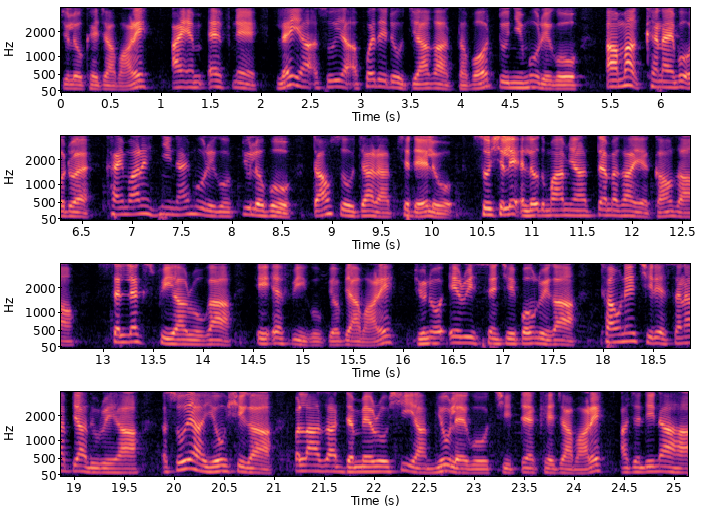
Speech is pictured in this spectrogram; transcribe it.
ပြုလုပ်ခဲ့ကြပါတယ်။ IMF နဲ့လက်ရအစိုးရအဖွဲ့တို့ကြားကသဘောတူညီမှုတွေကို အာမခံနိုင်ဖို့အတွက်ခိုင်မာတဲ့ညှိနှိုင်းမှုတွေကိုပြုလုပ်ဖို့တောင်းဆိုကြတာဖြစ်တယ်လို့ဆိုရှယ်လစ်အလုပ်သမားများတက်မကရဲ့ခေါင်းဆောင် Select Fiaro က AFP ကိုပြောပြပါဗျ။ Juno Aries စင်ချေပုံးတွေကထောင်ထဲချီတဲ့ဆန္ဒပြသူတွေဟာအစိုးရရုံးရှိကပလာဇာဒမေရိုရှိရာမြို့လယ်ကိုချီတက်ခဲ့ကြပါတယ်။အာဂျင်တီးနားဟာ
